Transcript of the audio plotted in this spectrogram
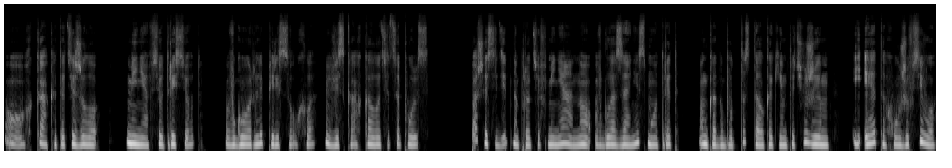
Ох, как это тяжело. Меня всё трясет. В горле пересохло, в висках колотится пульс. Паша сидит напротив меня, но в глаза не смотрит. Он как будто стал каким-то чужим, и это хуже всего.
